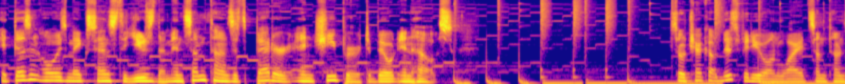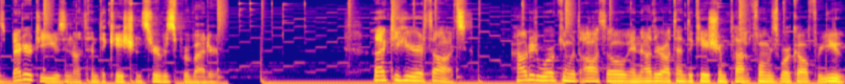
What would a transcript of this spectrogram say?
It doesn't always make sense to use them and sometimes it's better and cheaper to build in-house. So check out this video on why it's sometimes better to use an authentication service provider. I'd like to hear your thoughts. How did working with Auth0 and other authentication platforms work out for you?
